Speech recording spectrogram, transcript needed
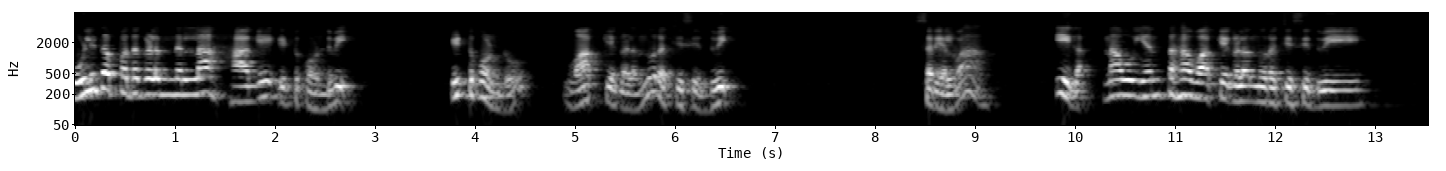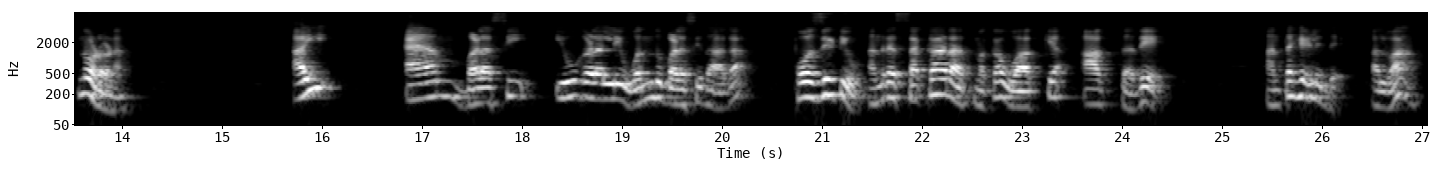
ಉಳಿದ ಪದಗಳನ್ನೆಲ್ಲ ಹಾಗೆ ಇಟ್ಟುಕೊಂಡ್ವಿ. ಇಟ್ಟುಕೊಂಡು ವಾಕ್ಯಗಳನ್ನು ರಚಿಸಿದ್ವಿ. ಸರಿ ಅಲ್ವಾ ಈಗ ನಾವು ಎಂತಹ ವಾಕ್ಯಗಳನ್ನು ರಚಿಸಿದ್ವಿ? ನೋಡೋಣ. ಐ ಆಮ್ ಬಳಸಿ ಇವುಗಳಲ್ಲಿ ಒಂದು ಬಳಸಿದಾಗ ಪಾಸಿಟಿವ್ ಅಂದರೆ ಸಕಾರಾತ್ಮಕ ವಾಕ್ಯ ಆಗ್ತದೆ ಅಂತ ಹೇಳಿದ್ದೆ. ಅಲ್ವಾ?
